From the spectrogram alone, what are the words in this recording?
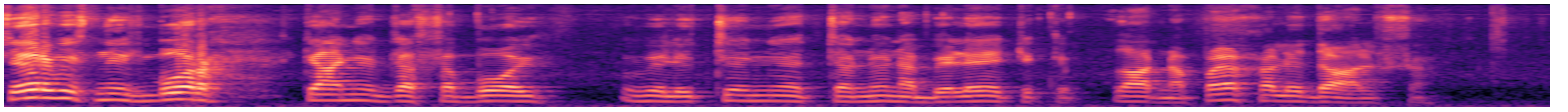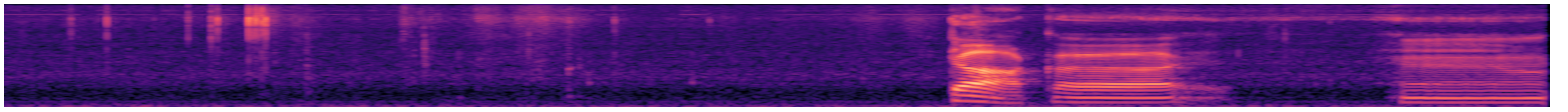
сервисный сбор тянет за собой увеличение цены на билетики. Ладно, поехали дальше. Так, э, э,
